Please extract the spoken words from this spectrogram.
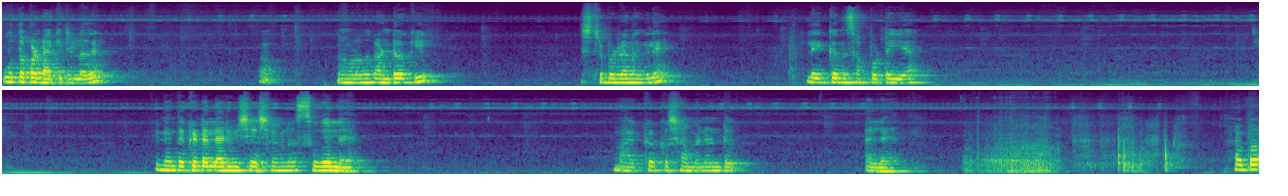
ഊത്തപ്പം ഉണ്ടാക്കിയിട്ടുള്ളത് നമ്മളൊന്ന് കണ്ടു നോക്കി ഇഷ്ടപ്പെടുകയാണെങ്കിൽ ലൈക്ക് ഒന്ന് സപ്പോർട്ട് ചെയ്യുക. പിന്നെ എന്തൊക്കെയുണ്ട് എല്ലാവരും വിശേഷങ്ങൾ സുഖമല്ലേ മഴക്കൊക്കെ ശമനമുണ്ട് അല്ലേ? അപ്പോൾ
